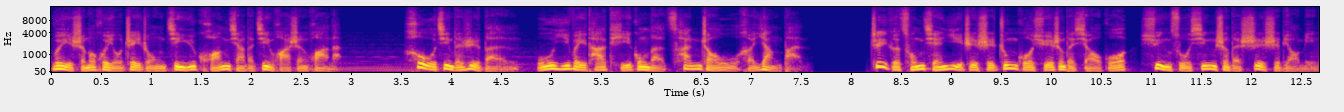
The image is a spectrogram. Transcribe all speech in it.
为什么会有这种近于狂想的进化神话呢？后进的日本无疑为他提供了参照物和样板。这个从前一直是中国学生的小国迅速兴盛的事实表明，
